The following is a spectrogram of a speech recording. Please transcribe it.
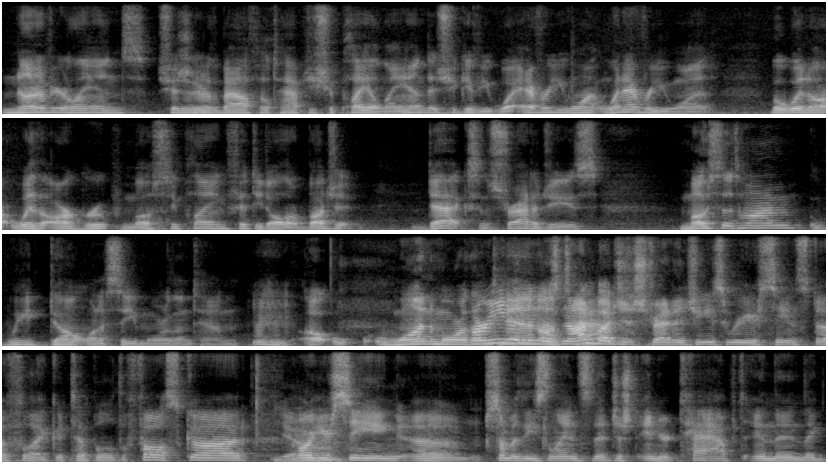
none of your lands should enter the battlefield tapped you should play a land that should give you whatever you want whenever you want but with our, with our group mostly playing $50 budget decks and strategies most of the time we don't want to see more than 10 oh, one more than Or 10 even in those non-budget strategies where you're seeing stuff like a Temple of the False God, Yeah. or you're seeing um, some of these lands that just enter tapped and then they,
